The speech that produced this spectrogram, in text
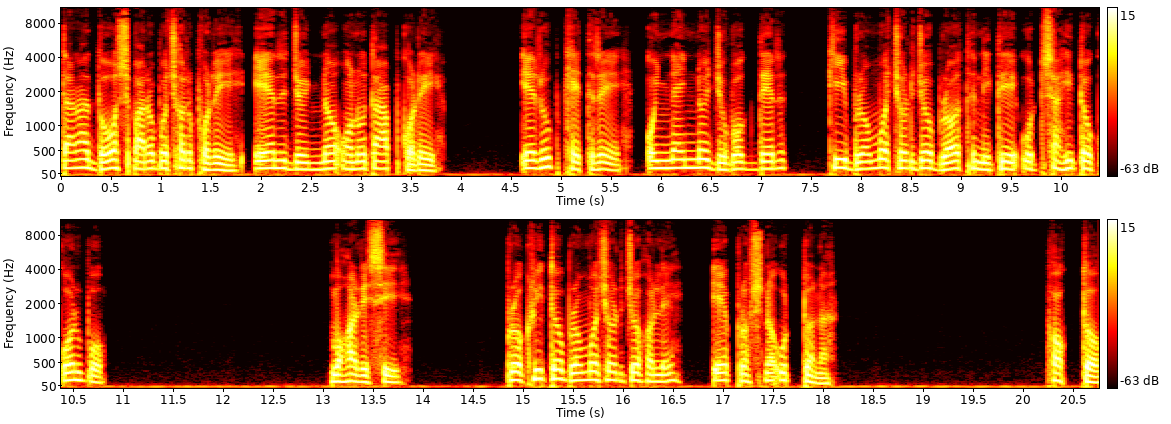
তারা দশ বারো বছর পরে এর জন্য অনুতাপ করে। এরূপ ক্ষেত্রে অন্যান্য যুবকদের কি ব্রহ্মচর্য ব্রত নিতে উৎসাহিত করব? মহারিষি প্রকৃত ব্রহ্মচর্য হলে এ প্রশ্ন উঠত না। ভক্ত,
